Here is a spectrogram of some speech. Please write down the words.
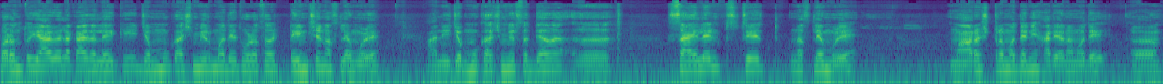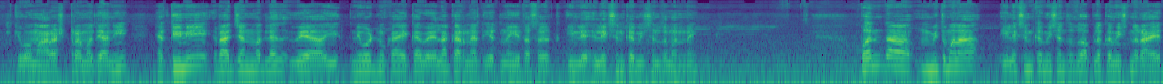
परंतु यावेळेला काय झालंय की जम्मू काश्मीरमध्ये थोडंसं टेन्शन असल्यामुळे आणि जम्मू काश्मीर सध्या सायलेंट स्टेट नसल्यामुळे महाराष्ट्रामध्ये आणि हरियाणामध्ये किंवा महाराष्ट्रामध्ये आणि ह्या तिन्ही राज्यांमधल्या वे- निवडणुका एका वेळेला करण्यात येत नाहीत असं इले- इलेक्शन कमिशनचं म्हणणं आहे. पण मी तुम्हाला इलेक्शन कमिशनचा जो आपला कमिशनर आहेत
